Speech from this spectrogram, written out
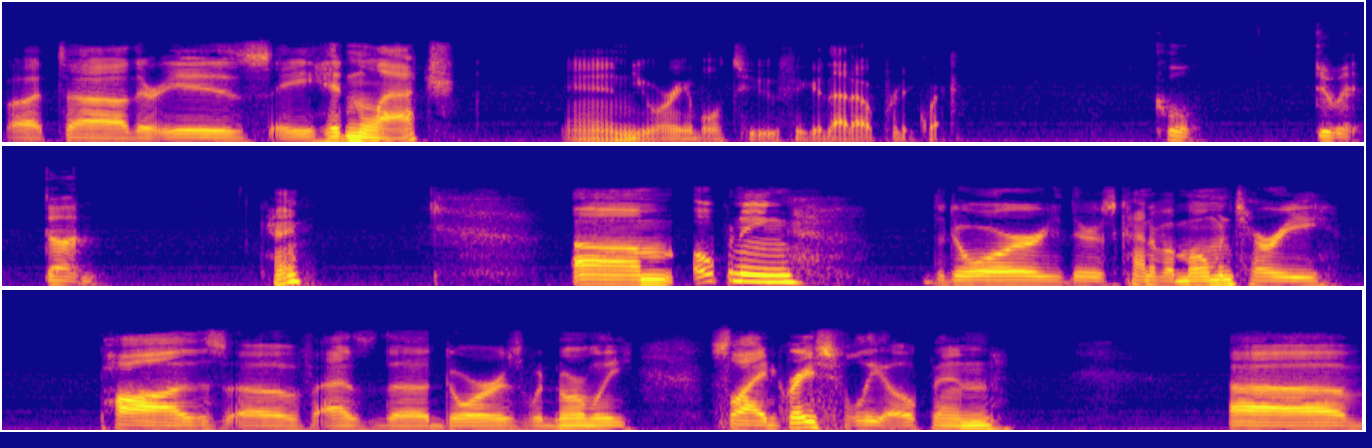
but uh, there is a hidden latch, and you are able to figure that out pretty quick. Cool. Do it. Done. Okay. Um, opening the door, there's kind of a momentary pause of as the doors would normally slide gracefully open. Uh,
